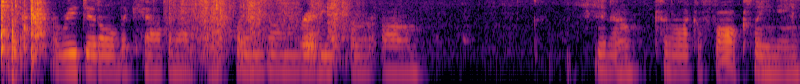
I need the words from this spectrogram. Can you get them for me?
I redid all the cabinets and cleaned them ready for, um, you know, kind of like a fall cleaning.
